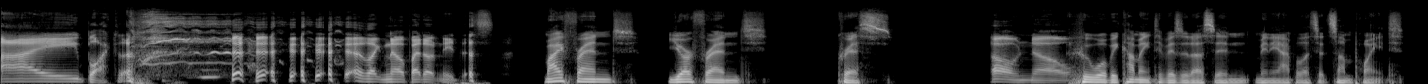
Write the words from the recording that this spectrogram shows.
I blocked them. I was like, nope, I don't need this. My friend, your friend, Chris, Oh no. who will be coming to visit us in Minneapolis at some point.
